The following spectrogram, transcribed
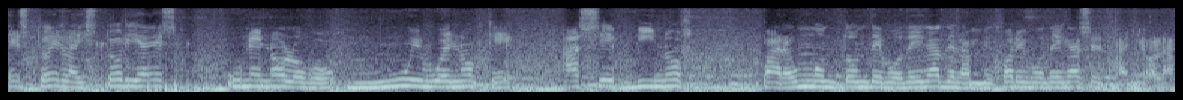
Esto es, la historia es un enólogo muy bueno que hace vinos para un montón de bodegas, de las mejores bodegas españolas.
